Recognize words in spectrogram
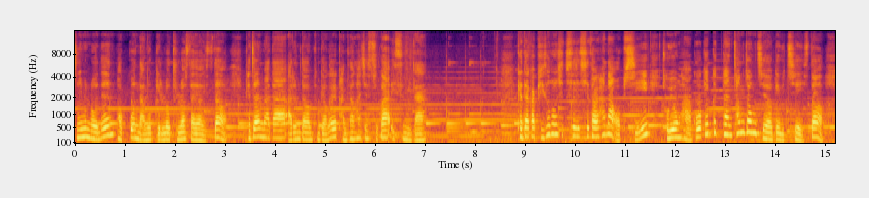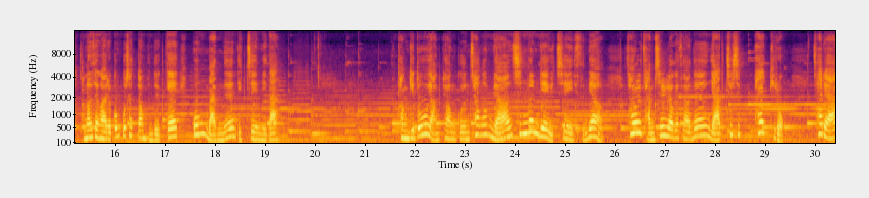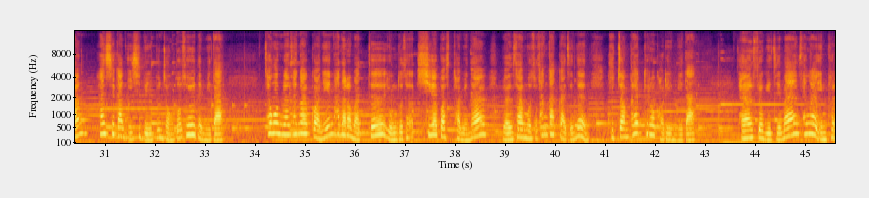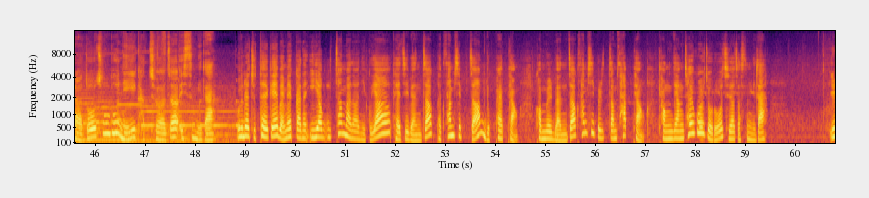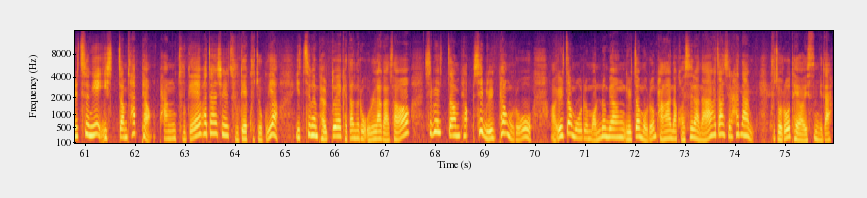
진입로는 벚꽃 나무길로 둘러싸여 있어 계절마다 아름다운 풍경을 감상하실 수가 있습니다. 게다가 시- 시설 하나 없이 조용하고 깨끗한 청정 지역에 위치해 있어 전원 생활을 꿈꾸셨던 분들께 꼭 맞는 입지입니다. 경기도 양평군 청운면 신론리에 위치해 있으며 서울 잠실역에서는 약 78km, 차량 1시간 21분 정도 소요됩니다. 청운면 생활권인 하나로마트, 생- 시외버스 터미널, 면사무소 상가까지는 9.8km 거리입니다. 자연 속이지만 생활 인프라도 충분히 갖추어져 있습니다. 오늘의 주택의 매매가는 2억 2천만 원이고요. 대지 면적 130.68평, 건물 면적 31.4평, 경량 철골조로 지어졌습니다. 1층이 20.4평, 방 2개, 화장실 2개 구조고요. 2층은 별도의 계단으로 올라가서 11.평, 11평으로 1.5룸 원룸형 1.5룸 방 하나, 거실 하나, 화장실 하나 구조로 되어 있습니다.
